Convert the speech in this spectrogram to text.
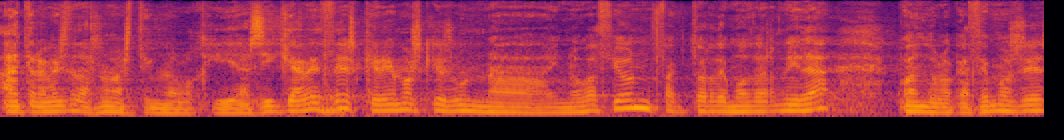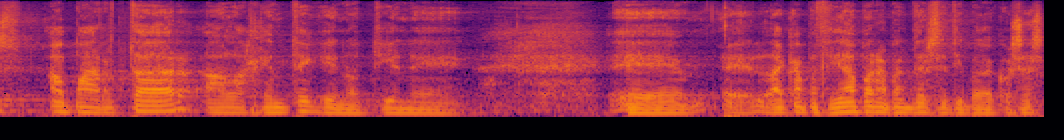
a través de las nuevas tecnologías y que a veces creemos que es una innovación, un factor de modernidad, cuando lo que hacemos es apartar a la gente que no tiene eh, la capacidad para aprender ese tipo de cosas.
